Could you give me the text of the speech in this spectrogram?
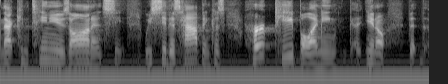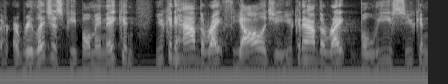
And that continues on, and see, we see this happen because hurt people, I mean, you know, the, the, religious people, I mean, they can, you can have the right theology, you can have the right beliefs, you can,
